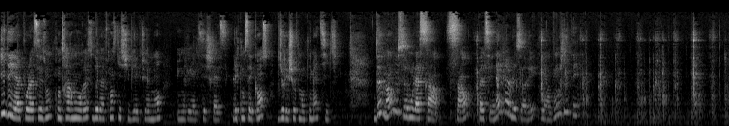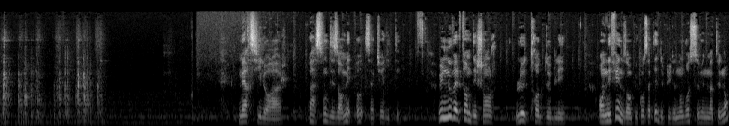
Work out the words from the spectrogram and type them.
idéales pour la saison, contrairement au reste de la France qui subit actuellement une réelle sécheresse, les conséquences du réchauffement climatique. Demain, nous serons la Saint, Saint, passer une agréable soirée et un bon JT. Merci l'orage. Passons désormais aux actualités. Une nouvelle forme d'échange, le troc de blé. En effet, nous avons pu constater depuis de nombreuses semaines maintenant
